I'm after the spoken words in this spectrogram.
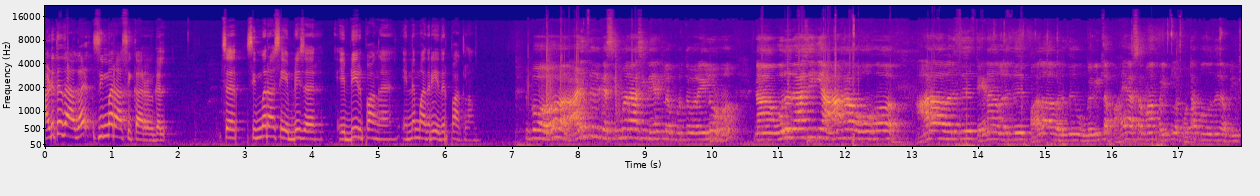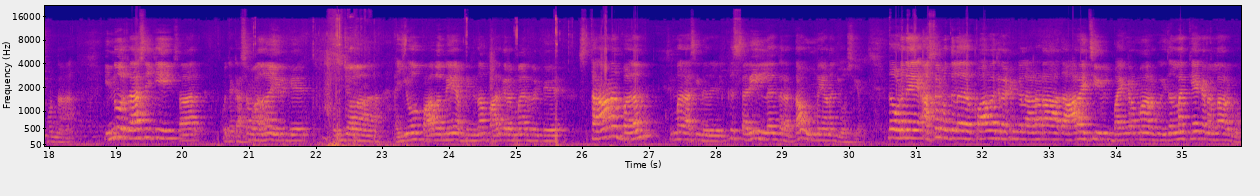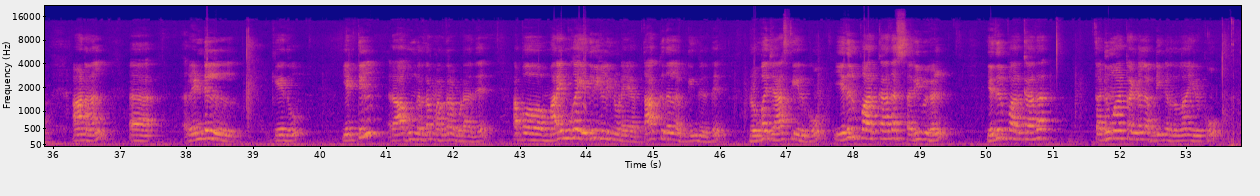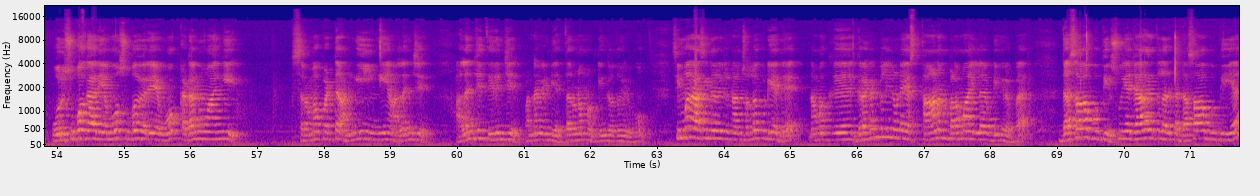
அடுத்ததாக சிம்ம ராசிக்காரர்கள் சார் சிம்ம ராசி எப்படி சார்? எப்படி இருப்பாங்க? என்ன மாதிரி எதிர்பார்க்கலாம்? இப்போ அடுத்து இருக்க சிம்ம ராசி நேர்களை பொறுத்தவரையிலும் நான் ஒரு ராசிக்கு ஆஹா ஓஹோ ஆறா வருது தேனா வருது பாலா வருது உங்க வீட்டில் பாயாசமா பைப்புல கொட்ட போகுது அப்படின்னு சொன்னா இன்னொரு ராசிக்கு சார் கொஞ்சம் கஷ்டமா தான் இருக்கு. கொஞ்சம் ஐயோ பாவமே அப்படின்னு தான் பார்க்குற மாதிரி இருக்கு. ஸ்தான பலம் சிம்மராசினர்களுக்கு சரியில்லைங்கிறது தான் உண்மையான ஜோசியம். இந்த உடனே அஷ்டமத்தில் பாவ கிரகங்கள் அடடா அது ஆராய்ச்சி பயங்கரமாக இருக்கும். இதெல்லாம் கேட்க நல்லா இருக்கும். ஆனால் ரெண்டில் கேது எட்டில் ராகுங்கிறத மறந்துடக்கூடாது. அப்போது மறைமுக எதிரிகளினுடைய தாக்குதல் அப்படிங்கிறது ரொம்ப ஜாஸ்தி இருக்கும். எதிர்பார்க்காத சரிவுகள் எதிர்பார்க்காத தடுமாற்றங்கள் அப்படிங்கிறதெல்லாம் இருக்கும். ஒரு சுபகாரியமோ சுப விரயமோ கடன் வாங்கி சிரமப்பட்டு அங்கேயும் இங்கேயும் அலைஞ்சு அலைஞ்சு திரிஞ்சு பண்ண வேண்டிய தருணம் அப்படிங்கிறதும் இருக்கும். சிம்ம ராசினர்கள் நான் சொல்லக்கூடியது நமக்கு கிரகங்களினுடைய ஸ்தானம் பலமா இல்லை அப்படிங்கிறப்ப தசா புத்தி சுய ஜாதகத்தில் இருக்க தசா புத்தியை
